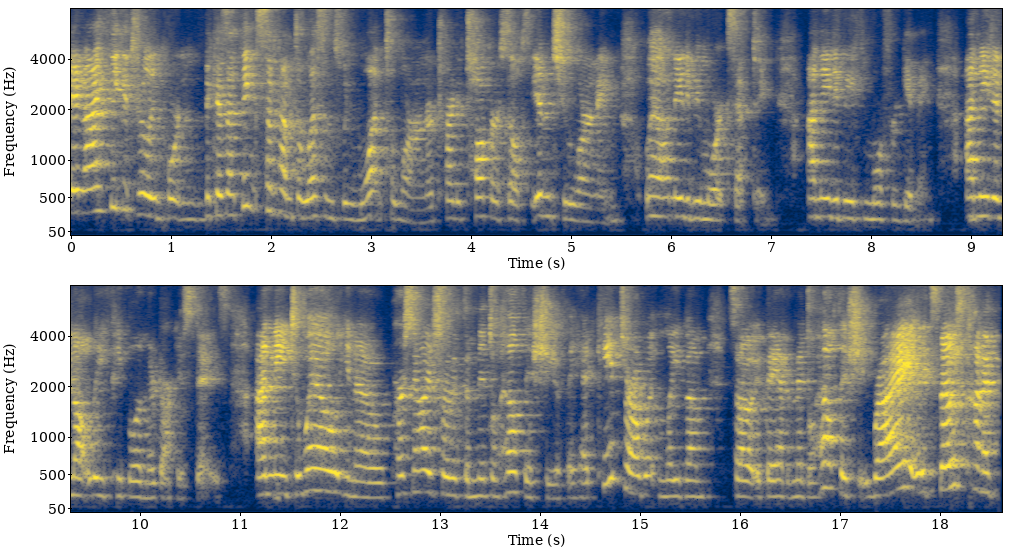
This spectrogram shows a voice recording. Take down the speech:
And I think it's really important because I think sometimes the lessons we want to learn or try to talk ourselves into learning, well, I need to be more accepting. I need to be more forgiving. I need to not leave people in their darkest days. I need to, well, you know, personality disorder, that's a mental health issue. If they had cancer, I wouldn't leave them. So if they have a mental health issue, right? It's those kind of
